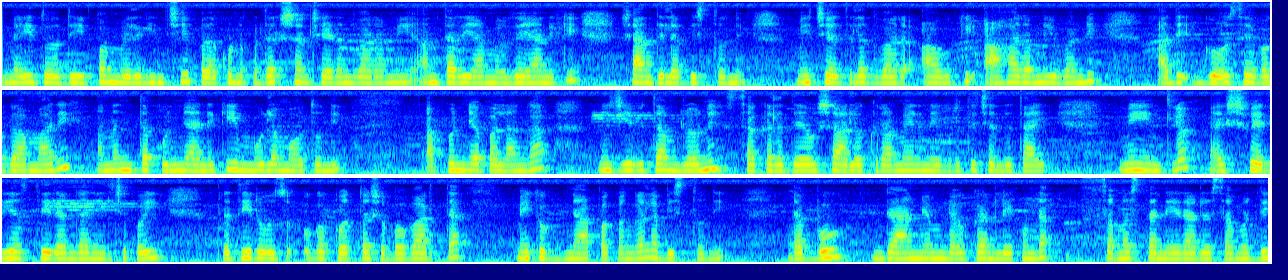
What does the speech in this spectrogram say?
నెయ్యితో దీపం వెలిగించి పదకొండు ప్రదక్షిణలు చేయడం ద్వారా మీ అంతర్యామి హృదయానికి శాంతి లభిస్తుంది. మీ చేతుల ద్వారా ఆవుకి ఆహారం ఇవ్వండి. అది గోసేవగా మారి అనంత పుణ్యానికి మూలమవుతుంది. అపుణ్య ఫలంగా మీ జీవితంలోని సకల దేవశాలు క్రమేణ నివృత్తి చెందుతాయి. మీ ఇంట్లో ఐశ్వర్య స్థిరంగా నిలిచిపోయి ప్రతిరోజు ఒక కొత్త శుభవార్త మీకు జ్ఞాపకంగా లభిస్తుంది. డబ్బు ధాన్యం లౌకం లేకుండా సమస్త నేరాలు సమృద్ధి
